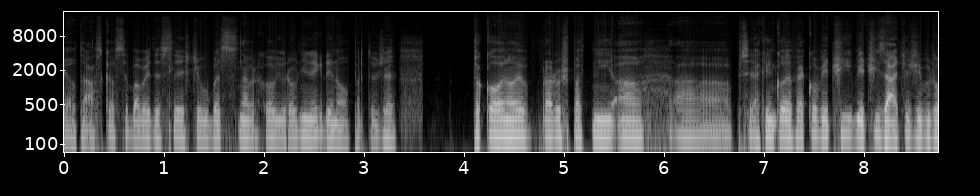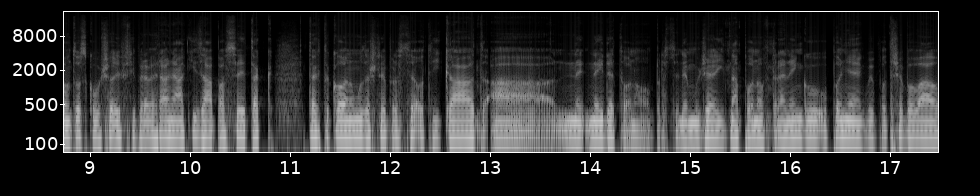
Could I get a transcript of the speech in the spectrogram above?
je otázka se bavit, jestli ještě vůbec na vrcholové úrovni někdy, no, protože to koleno je opravdu špatný a, a při jakýmkoliv jako větší, větší zátěži, protože on to zkoušel i v přípravě hrát nějaký zápasy, tak, tak to koleno mu začne prostě otýkat a ne, nejde to, no. Prostě nemůže jít na plno v tréninku úplně, jak by potřeboval,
